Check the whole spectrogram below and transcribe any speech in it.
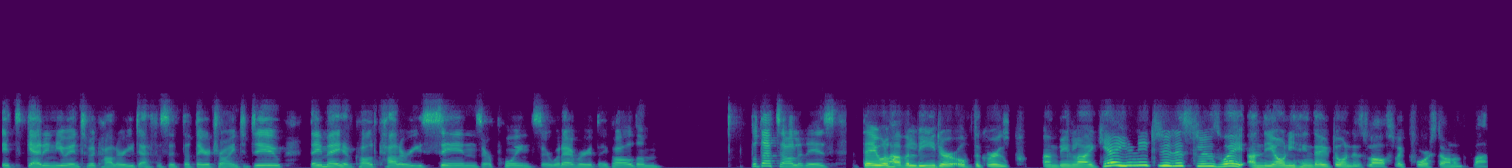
it's getting you into a calorie deficit that they're trying to do. They may have called calories sins or points or whatever they call them. But that's all it is. They will have a leader of the group and being like, Yeah, you need to do this to lose weight. And the only thing they've done is lost like four stone on the plan.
